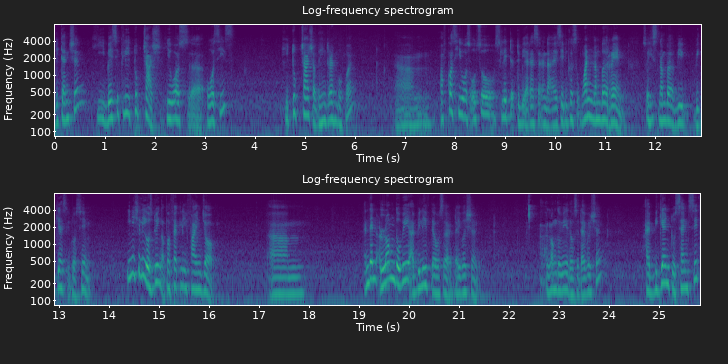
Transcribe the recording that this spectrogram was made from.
detention, he basically took charge. He was uh, overseas. He took charge of the Hindraf movement. Um, of course, he was also slated to be arrested under ISA because one number ran. So his number, we, we guessed it was him. Initially, he was doing a perfectly fine job. Um, and then along the way, I believe there was a diversion. Along the way, there was a diversion. I began to sense it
